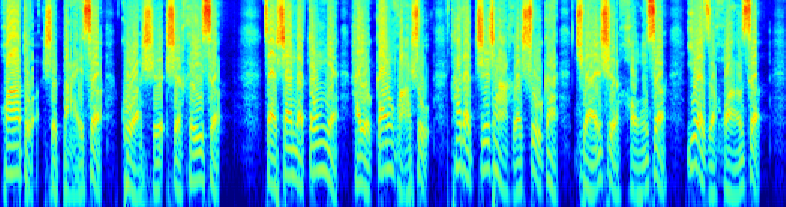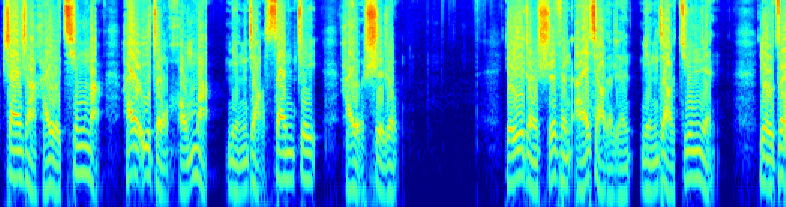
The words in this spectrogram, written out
花朵是白色，果实是黑色。在山的东面还有甘华树，它的枝杈和树干全是红色，叶子黄色。山上还有青马，还有一种红马。名叫三锥，还有嗜肉。有一种十分矮小的人，名叫军人。有座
